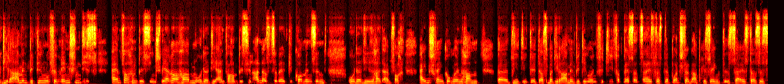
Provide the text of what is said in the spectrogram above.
die Rahmenbedingungen für Menschen, die es einfach ein bisschen schwerer haben oder die einfach ein bisschen anders zur Welt gekommen sind oder die halt einfach Einschränkungen haben, äh, die, die, dass man die Rahmenbedingungen für die verbessert, sei es, dass der Bordstein abgesenkt ist, sei es, dass es,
